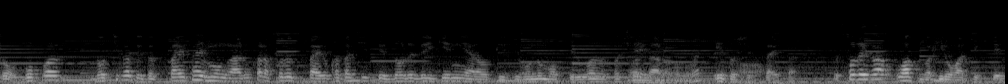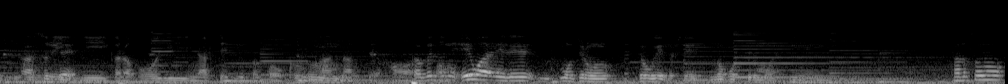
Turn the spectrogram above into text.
ど僕はどっちかというと伝えたいものがあるからそれを伝える形ってどれでいけんねやろうっていう自分の持ってる技としてなるほどね。絵として伝えた。それが枠が広がってきてるっていう。あ感じで 3D から 4D になってっていうかこう空間になって、だはから別に絵は絵でもちろん表現として残ってるもんやし。うんただその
